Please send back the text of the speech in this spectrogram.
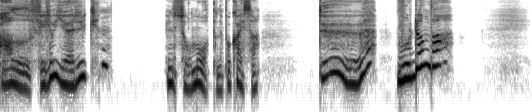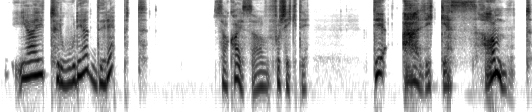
Alfhild og Jørgen? Hun så måpende på Kajsa. Døde? Hvordan da? Jeg tror de er drept, sa Kajsa forsiktig. Det er ikke sant!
